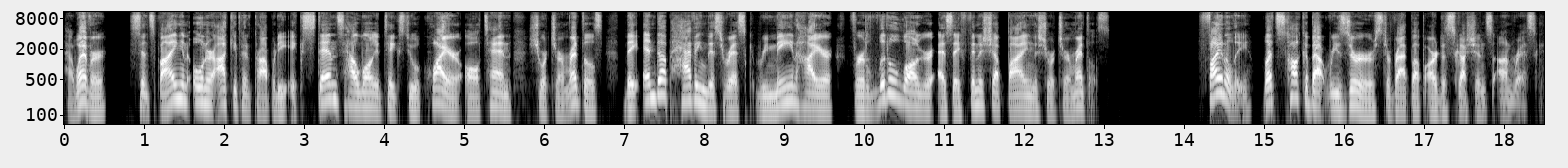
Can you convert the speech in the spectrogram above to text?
However, since buying an owner occupant property extends how long it takes to acquire all 10 short term rentals, they end up having this risk remain higher for a little longer as they finish up buying the short term rentals. Finally, let's talk about reserves to wrap up our discussions on risk.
